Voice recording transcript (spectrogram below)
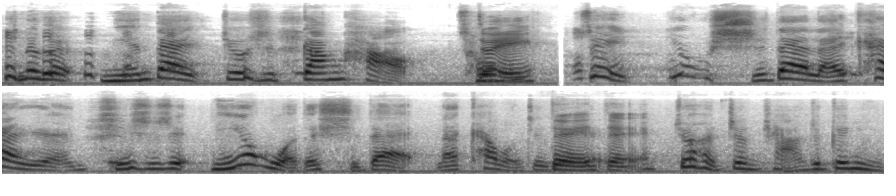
那个年代就是刚好。对，所以用时代来看人，其实是你用我的时代来看我这个，对对，就很正常，就跟你。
